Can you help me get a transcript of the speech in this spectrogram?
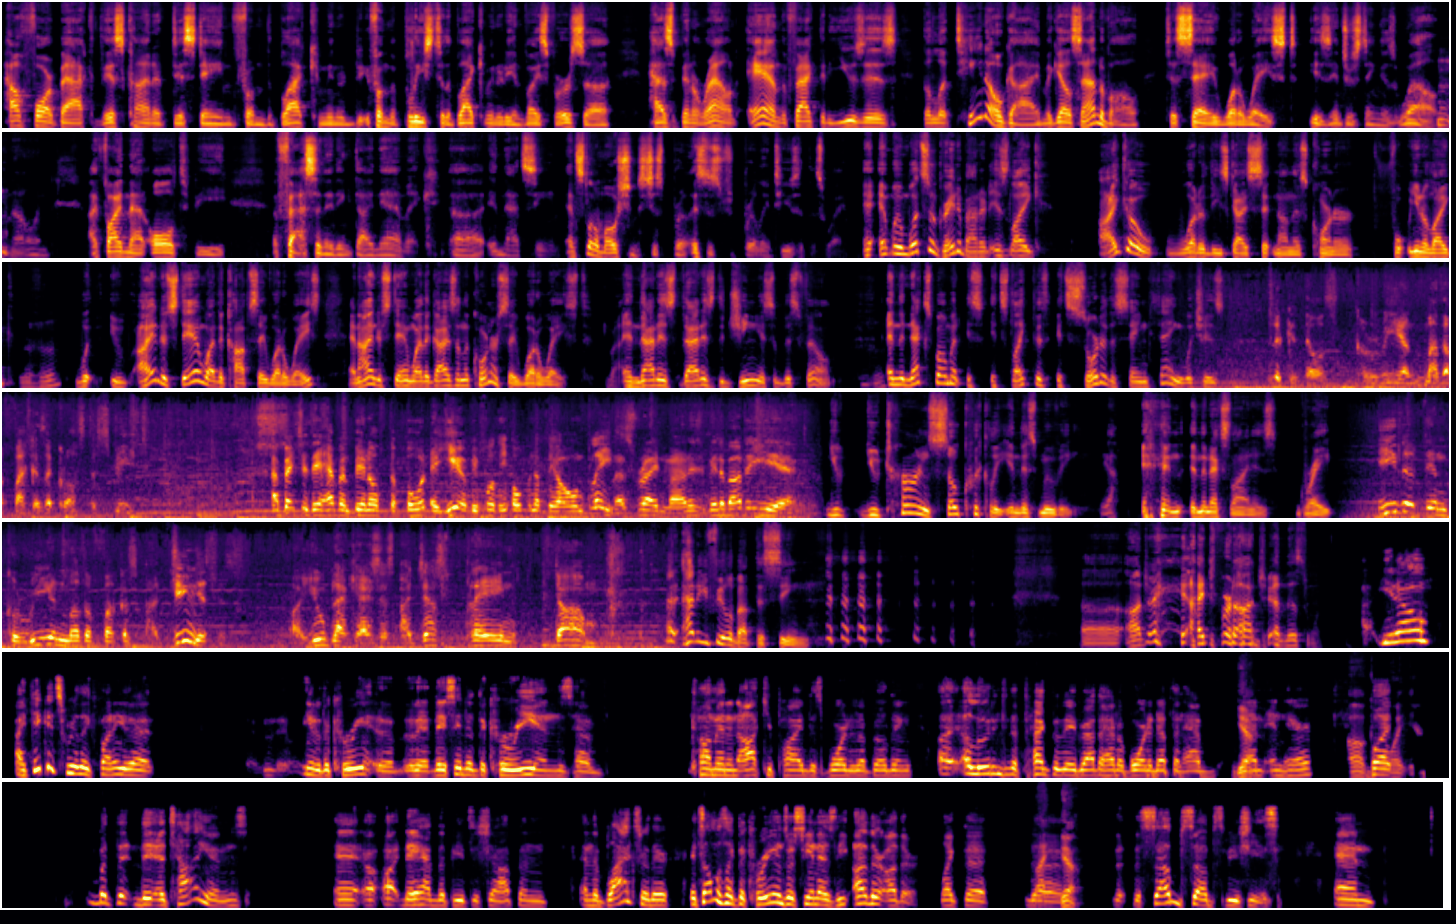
how far back this kind of disdain from the black community, from the police to the black community, and vice versa, has been around, and the fact that he uses the Latino guy Miguel Sandoval to say "what a waste" is interesting as well. You know, and I find that all to be a fascinating dynamic uh, in that scene. And slow motion is just brilliant. This is brilliant to use it this way. and, and what's so great about it is like, I go, what are these guys sitting on this corner for? You know, like, what, I understand why the cops say what a waste, and I understand why the guys on the corner say what a waste. Right. And that is that is the genius of this film. Mhm. And the next moment is it's like this. It's sort of the same thing, which is Look at those Korean motherfuckers across the street. I bet you they haven't been off the boat a year before they open up their own place. That's right, man. It's been about a year. you you turn so quickly in this movie. Yeah. And and the next line is great. Either them Korean motherfuckers are geniuses, or you black asses are just plain dumb. How, how do you feel about this scene? uh, Andre, I defer to Andre on this one. You know, I think it's really funny that you know the Korean. Uh, they say that the Koreans have come in and occupied this boarded up building, uh, alluding to the fact that they'd rather have it boarded up than have Yeah. them in here. Oh, good But- point, yeah. But the the Italians, uh, uh, they have the pizza shop, and and the blacks are there. It's almost like the Koreans are seen as the other other, like the the Right, yeah. the, the sub subspecies, and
